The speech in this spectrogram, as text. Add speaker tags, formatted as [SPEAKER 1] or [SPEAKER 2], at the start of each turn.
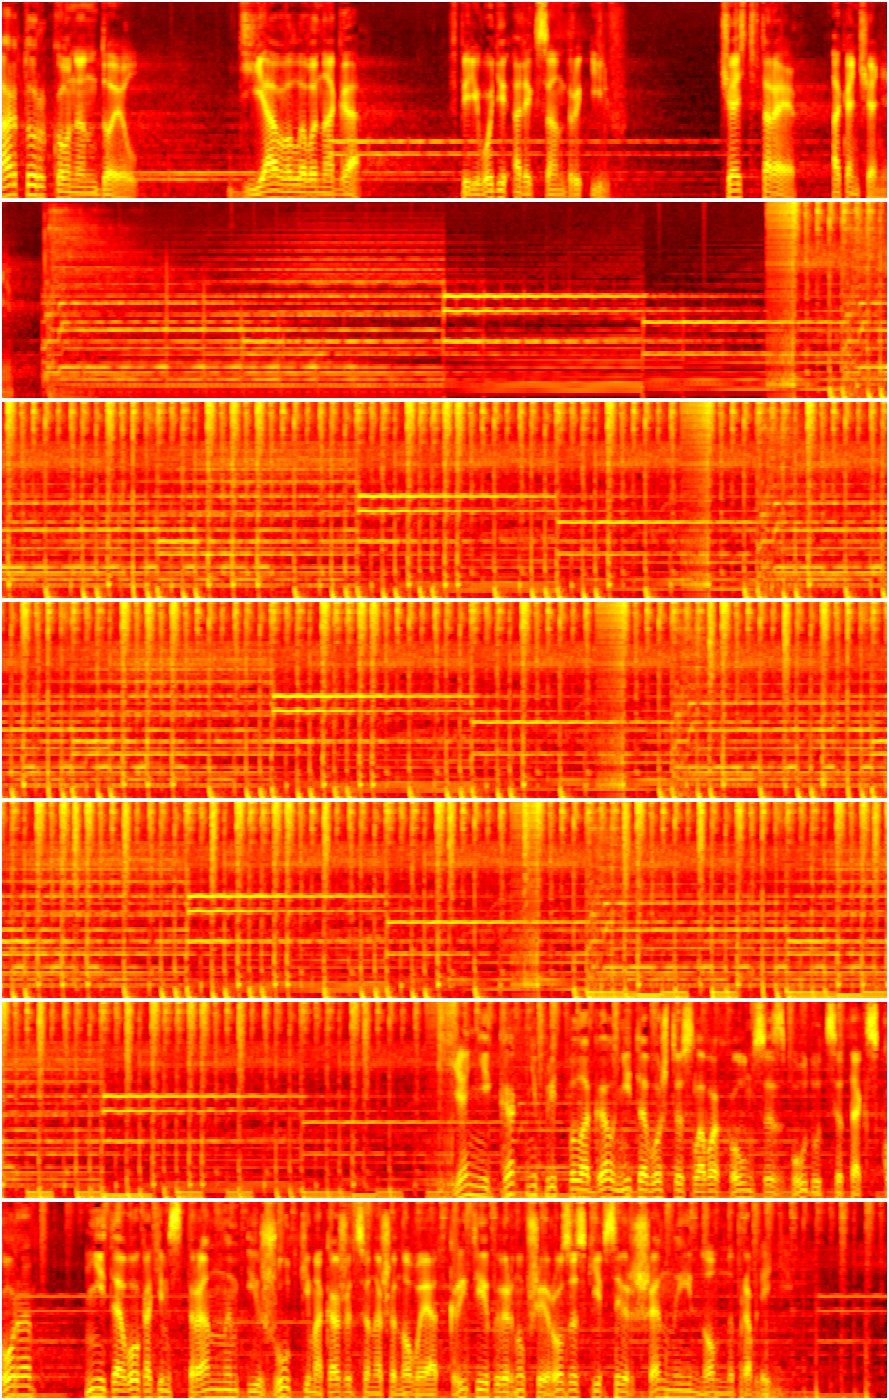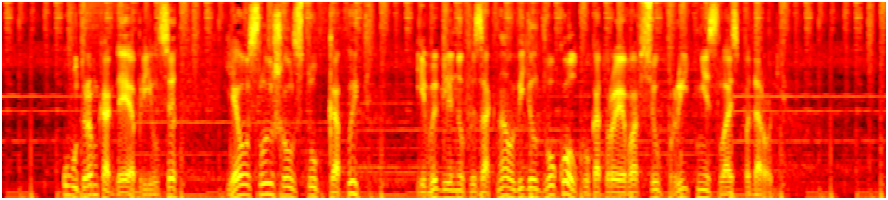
[SPEAKER 1] Артур Конан Дойл. «Дьяволова нога». В переводе Александры Ильф. Часть вторая. Окончание. Я никак не предполагал ни того, что слова Холмса сбудутся так скоро, ни того, каким странным и жутким окажется наше новое открытие, повернувшее розыски в совершенно ином направлении. Утром, когда я брился, я услышал стук копыт и, выглянув из окна, увидел двуколку, которая во всю прыть неслась по дороге.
